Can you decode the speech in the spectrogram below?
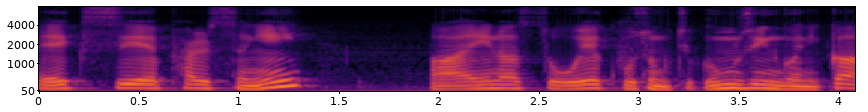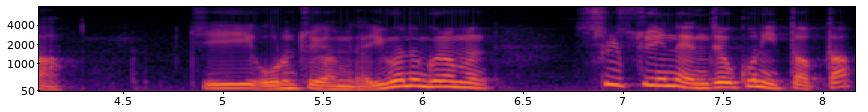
x의 8승이 마이너스 5의 9승, 즉 음수인 거니까 지 오른쪽에 갑니다. 이거는 그러면 실수인 n제곱근이 있다 없다?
